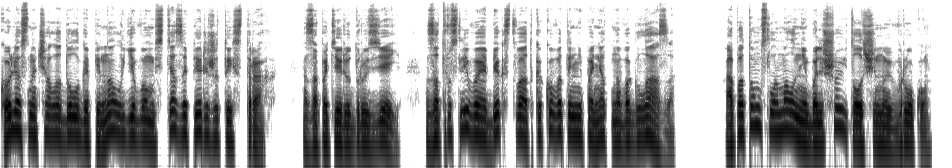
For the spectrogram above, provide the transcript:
Коля сначала долго пинал его, мстя за пережитый страх, за потерю друзей, за трусливое бегство от какого-то непонятного глаза, а потом сломал небольшой толщиной в руку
